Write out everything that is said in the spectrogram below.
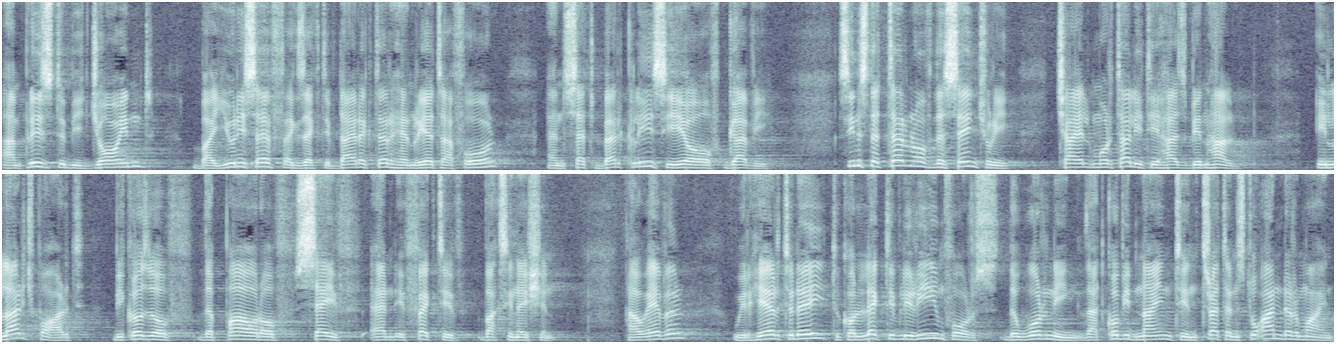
I'm pleased to be joined by UNICEF Executive Director Henrietta Fore and Seth Berkley, CEO of Gavi. Since the turn of the century, child mortality has been halved, in large part because of the power of safe and effective vaccination. However, we're here today to collectively reinforce the warning that COVID-19 threatens to undermine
